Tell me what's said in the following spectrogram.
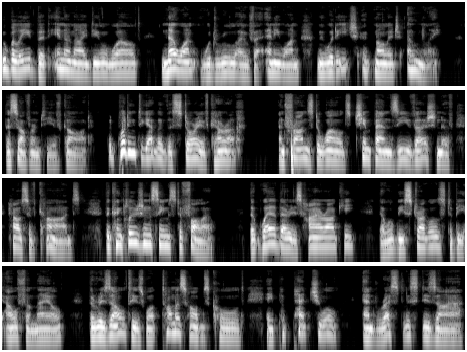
who believed that in an ideal world, no one would rule over anyone. We would each acknowledge only the sovereignty of God. But putting together the story of Korach and Frans de Waal's chimpanzee version of House of Cards, the conclusion seems to follow that where there is hierarchy, there will be struggles to be alpha male. The result is what Thomas Hobbes called a perpetual and restless desire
